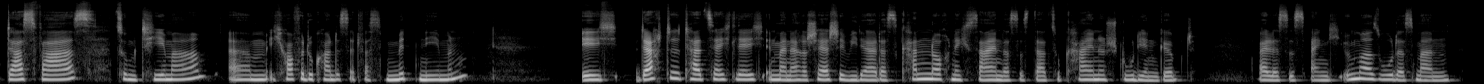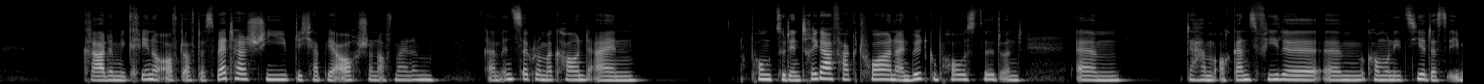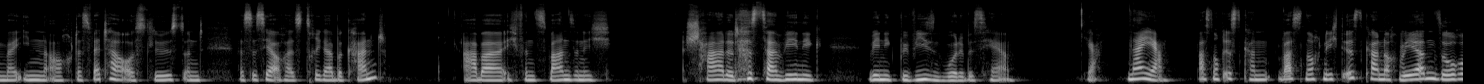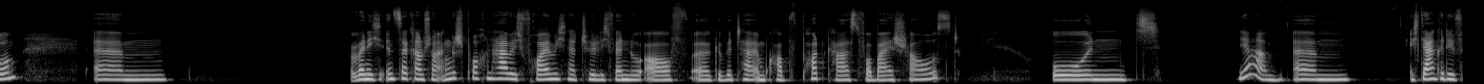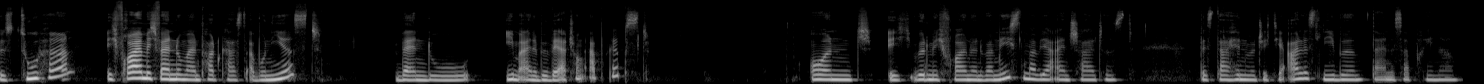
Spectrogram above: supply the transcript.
das war's zum Thema. Ähm, ich hoffe, du konntest etwas mitnehmen. Ich dachte tatsächlich in meiner Recherche wieder, das kann doch nicht sein, dass es dazu keine Studien gibt weil es ist eigentlich immer so, dass man gerade Migräne oft auf das Wetter schiebt. Ich habe ja auch schon auf meinem ähm, Instagram-Account einen Punkt zu den Triggerfaktoren, ein Bild gepostet und ähm, da haben auch ganz viele ähm, kommuniziert, dass eben bei ihnen auch das Wetter auslöst und das ist ja auch als Trigger bekannt. Aber ich finde es wahnsinnig schade, dass da wenig, wenig bewiesen wurde bisher. Ja, naja, was noch ist, kann, was noch nicht ist, kann noch werden, so rum. Ähm, wenn ich Instagram schon angesprochen habe, ich freue mich natürlich, wenn du auf äh, Gewitter im Kopf Podcast vorbeischaust. Und ja, ähm, Ich danke dir fürs Zuhören. Ich freue mich, wenn du meinen Podcast abonnierst, wenn du ihm eine Bewertung abgibst. Und ich würde mich freuen, wenn du beim nächsten Mal wieder einschaltest. Bis dahin wünsche ich dir alles Liebe, deine Sabrina.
